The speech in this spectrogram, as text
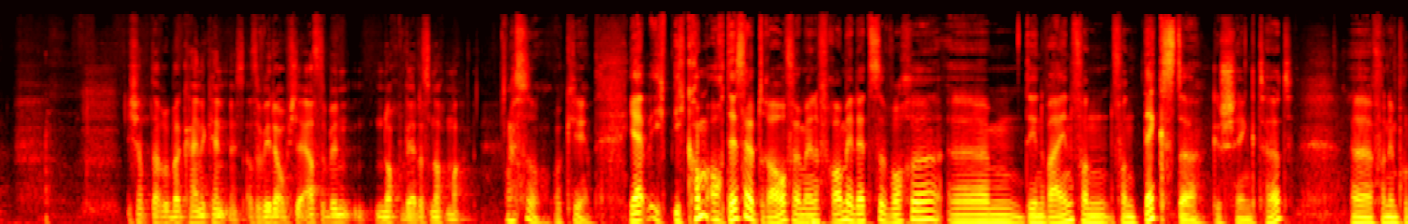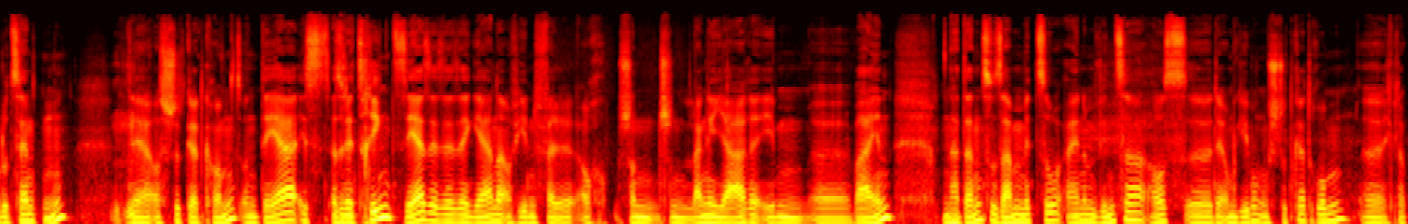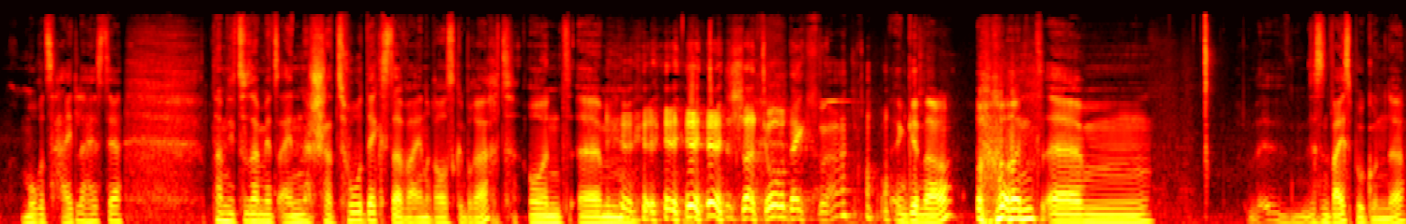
Ich habe darüber keine Kenntnis. Also weder ob ich der Erste bin, noch wer das noch macht. Ach so, okay. Ja, ich, ich komme auch deshalb drauf, weil meine Frau mir letzte Woche ähm, den Wein von, von Dexter geschenkt hat, äh, von dem Produzenten, der aus Stuttgart kommt. Und der ist, also der trinkt sehr, sehr, sehr, sehr gerne auf jeden Fall auch schon, schon lange Jahre eben äh, Wein und hat dann zusammen mit so einem Winzer aus äh, der Umgebung um Stuttgart rum, äh, ich glaube Moritz Heidler heißt der, haben die zusammen jetzt einen Chateau Dexter Wein rausgebracht. Und ähm, Chateau Dexter. Genau. Und ähm, das ist ein Weißburgunder.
